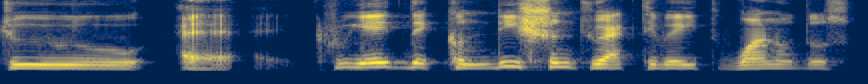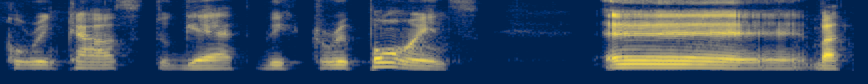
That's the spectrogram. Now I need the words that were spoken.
to uh, create the condition to activate one of those scoring cards to get victory points. Uh, but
